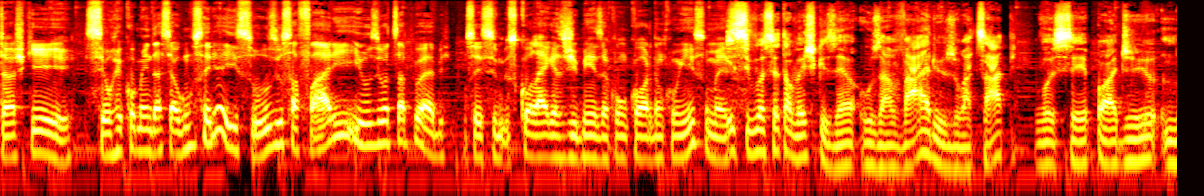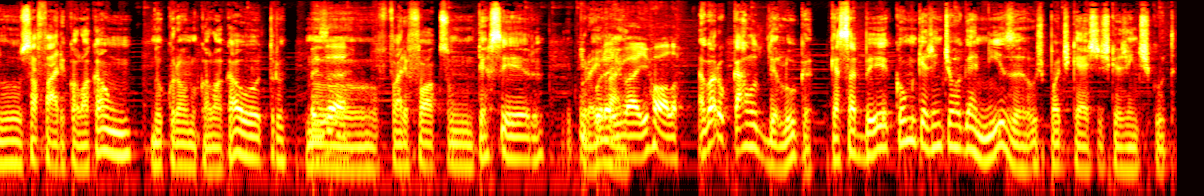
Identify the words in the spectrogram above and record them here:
Então acho que se eu recomendasse algum seria isso: use o Safari e use o WhatsApp Web. Não sei se os colegas de mesa concordam com isso, mas. E se você talvez quiser usar vários WhatsApp, você pode no Safari coloca um, no Chrome coloca outro, Pois no Firefox um terceiro e por, e aí, por aí vai. vai e rola. Agora o Carlos Deluca quer saber como que a gente organiza os podcasts que a gente escuta.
